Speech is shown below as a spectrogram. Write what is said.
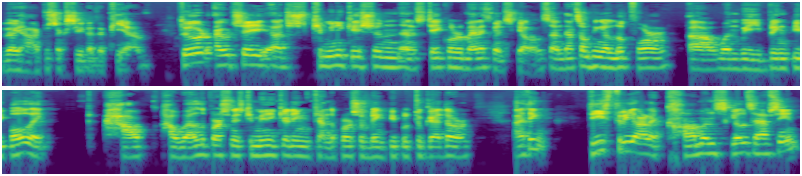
very hard to succeed as a PM. Third, I would say uh, just communication and stakeholder management skills, and that's something I look for uh, when we bring people. Like how how well the person is communicating, can the person bring people together? I think these three are like common skills I've seen.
